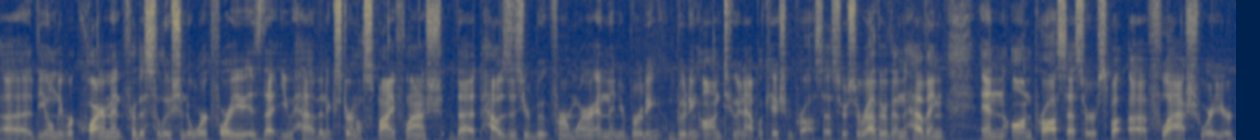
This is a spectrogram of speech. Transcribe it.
uh, the only requirement for the solution to work for you is that you have an external SPI flash that houses your boot firmware and then you're booting, booting onto an application processor. So rather than having an on processor uh, flash where your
